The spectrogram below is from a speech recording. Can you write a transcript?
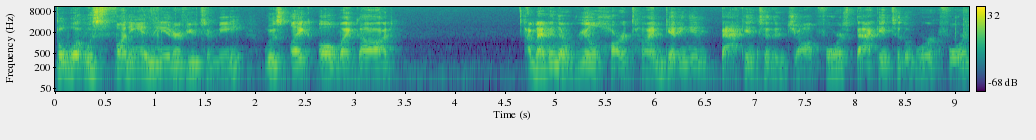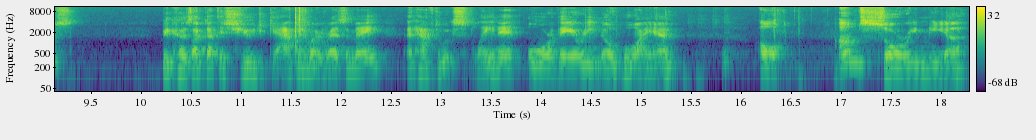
But what was funny in the interview to me was like, oh my god, I'm having a real hard time getting in back into the job force, back into the workforce, because I've got this huge gap in my resume and have to explain it, or they already know who I am. Oh, I'm sorry, Mia.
